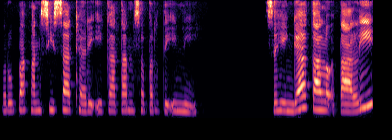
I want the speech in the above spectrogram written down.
merupakan sisa dari ikatan seperti ini. Sehingga kalau tali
